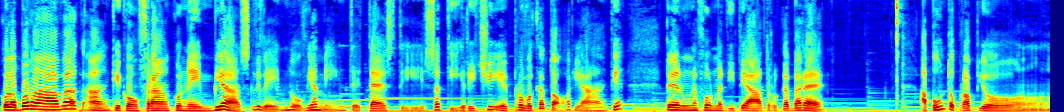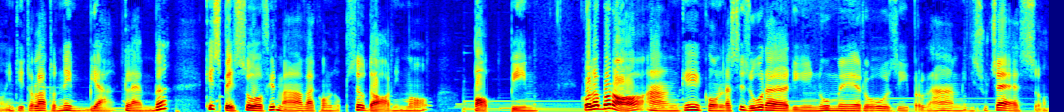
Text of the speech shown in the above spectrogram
collaborava anche con Franco Nebbia, scrivendo ovviamente testi satirici e provocatori anche per una forma di teatro cabaret, appunto proprio intitolato Nebbia Club, che spesso firmava con lo pseudonimo Poppy. Collaborò anche con la stesura di numerosi programmi di successo.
